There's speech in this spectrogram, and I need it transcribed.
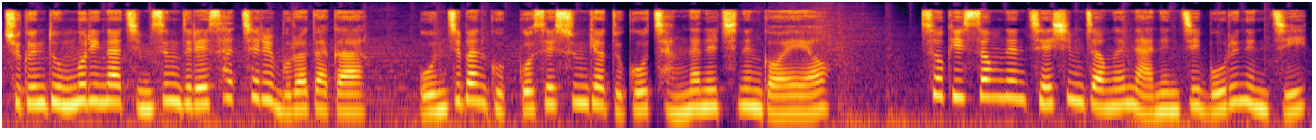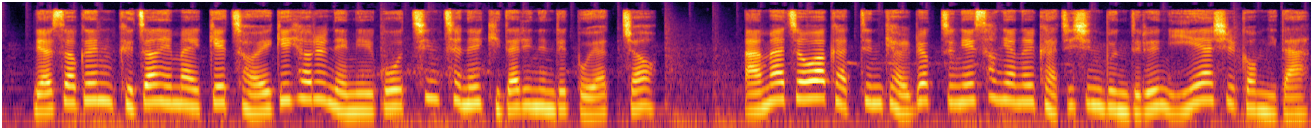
죽은 동물이나 짐승들의 사체를 물어다가 온 집안 곳곳에 숨겨두고 장난을 치는 거예요. 속이 썩는 제 심정은 아는지 모르는지 녀석은 그저 해맑게 저에게 혀를 내밀고 칭찬을 기다리는 듯 보였죠. 아마 저와 같은 결벽증의 성향을 가지신 분들은 이해하실 겁니다.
